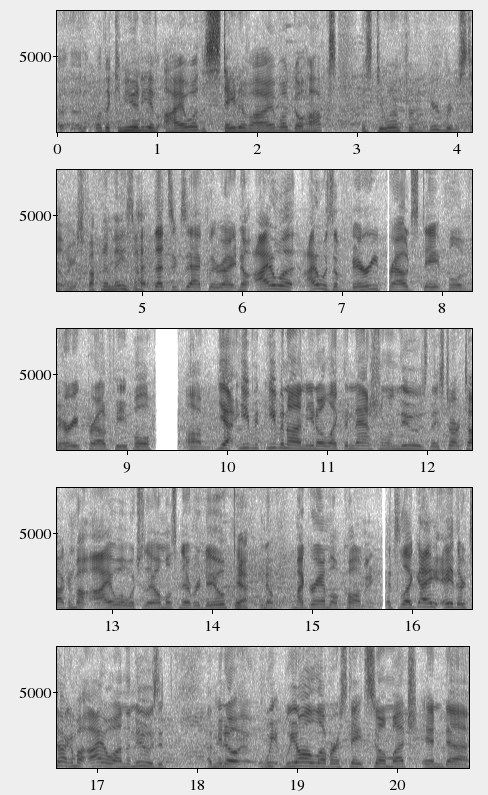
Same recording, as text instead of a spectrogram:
uh, what the community of Iowa, the state of Iowa, Go Hawks, is doing for your brew distillery. It's fucking amazing. That- That's exactly right. No, Iowa. Iowa's a very proud state full of very proud people. Um, yeah, even even on you know like the national news, they start talking about Iowa, which they almost never do. Yeah. You know, my grandma will call me. It's like, hey, hey, they're talking about Iowa on the news. It, um, you know, we, we all love our state so much, and uh,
